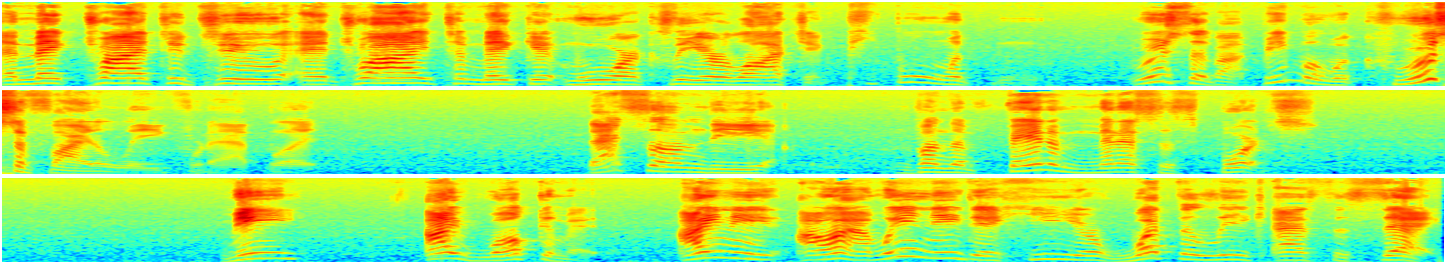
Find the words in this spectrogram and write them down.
and make try to do and try to make it more clear logic. People would crucify people would crucify the league for that, but that's from the from the Phantom Menace of sports. Me, I welcome it. I need I, we need to hear what the league has to say.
